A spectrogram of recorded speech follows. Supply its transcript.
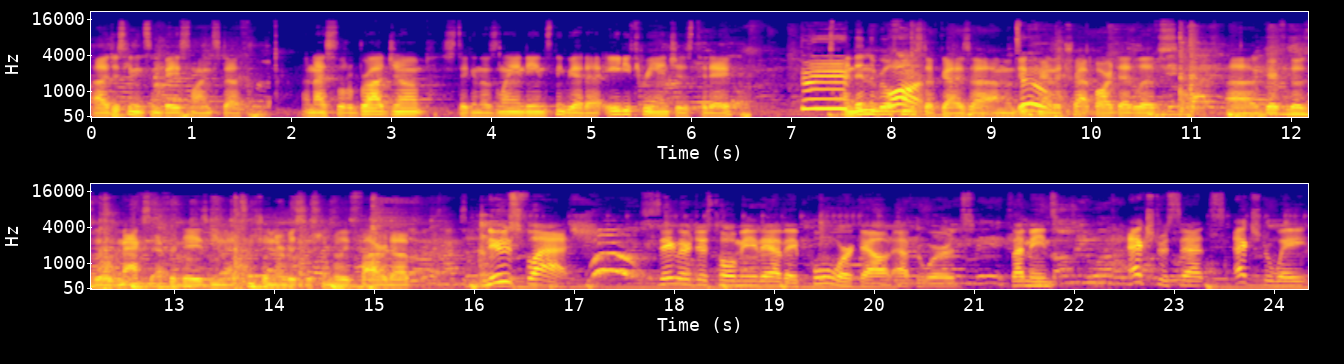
uh, just getting some baseline stuff. A nice little broad jump, sticking those landings. I think we had uh, 83 inches today. And then the real fun stuff, guys. Uh, I'm a big two. fan of the trap bar deadlifts. Uh, great for those little max effort days, getting that central nervous system really fired up. Newsflash! Stigler just told me they have a pool workout afterwards. So that means extra sets, extra weight.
